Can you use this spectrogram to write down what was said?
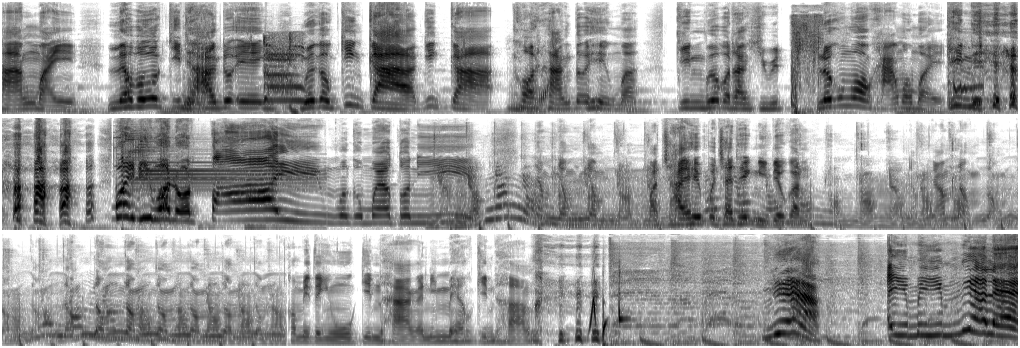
หางใหม่ แล้วมันก็กินหางตัวเอง เหมือนกับกิ้งก่ากิ้งก่าถอดหางตัวเองมา กินเพื่อประทังชีวิต แล้วก็งอกหางมาใหม่กินไม่ดีว่าโดนตายเหมันก็แมวตัวนี้ยำยำยำยำมาใช้มาใช้เทคนิคเดียวกันยำยำยำยำยำยำยำยำยำยำยำยำยำยำเขามีแต่งูกินหาง อันนี้แมวกินหาง เนี่ย ไอ้มีมเนี่ยแหละ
